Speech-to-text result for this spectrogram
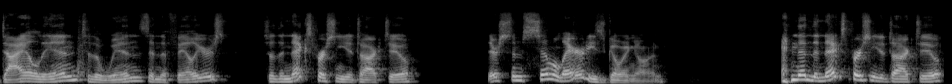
dial in to the wins and the failures. So the next person you talk to, there's some similarities going on. And then the next person you talk to,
